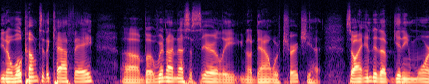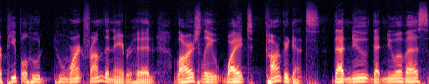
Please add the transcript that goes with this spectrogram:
You know, we'll come to the cafe, um, but we're not necessarily, you know, down with church yet. So I ended up getting more people who who weren't from the neighborhood, largely white congregants that knew that knew of us,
